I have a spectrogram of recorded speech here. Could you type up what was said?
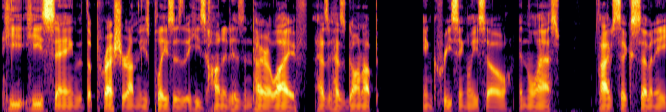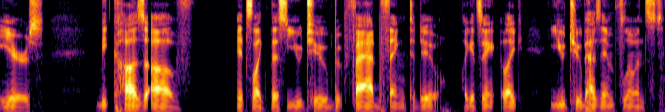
he he's saying that the pressure on these places that he's hunted his entire life has has gone up increasingly so in the last five, six, seven, eight years because of it's like this YouTube fad thing to do. Like it's like YouTube has influenced.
